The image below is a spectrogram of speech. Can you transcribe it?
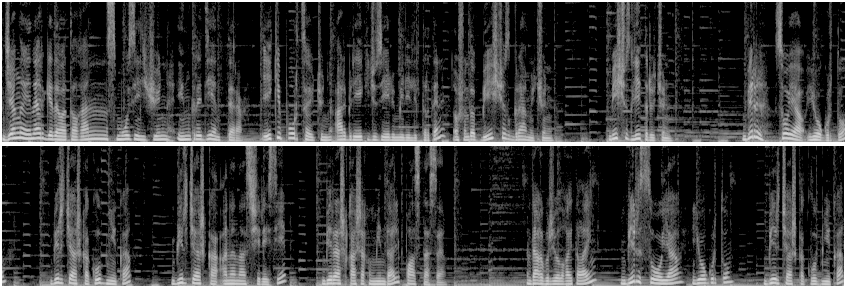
Жаңы энергия деп аталган смози үчүн ингредиенттер эки порция үчүн ар бири эки жүз элүү миллилитрден ошондо беш жүз грамм үчүн беш жүз литр үчүн. Бир соя йогурту бир чашка клубника бир чашка ананас ширеси бир аш кашык миндаль пастасы. Дагы бир жолу кайталайын. Бир соя йогурту бир чашка клубника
